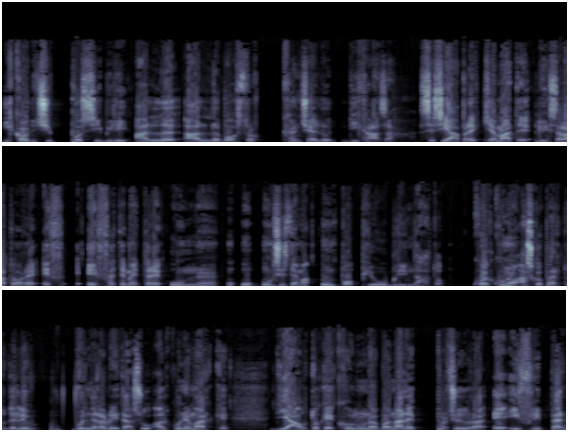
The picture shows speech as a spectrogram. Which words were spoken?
i codici possibili al, al, vostro cancello di casa. Se si apre, chiamate l'installatore e, f- e fate mettere un, un, un sistema un po' più blindato. Qualcuno ha scoperto delle vulnerabilità su alcune marche di auto che con una banale procedura e il flipper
